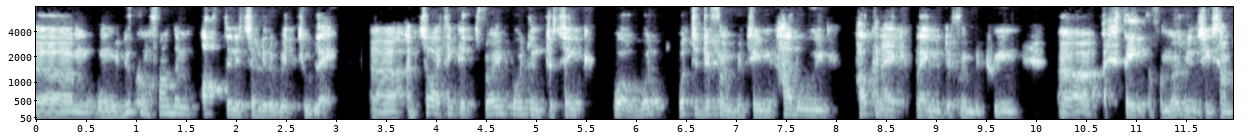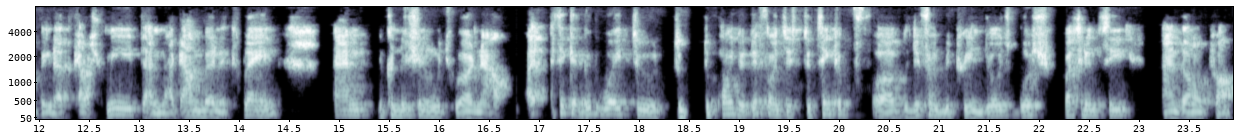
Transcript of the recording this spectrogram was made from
um, when we do confront them, often it's a little bit too late. Uh, and so I think it's very important to think, well, what, what's the difference between how do we how can I explain the difference between uh, a state of emergency, something that Schmitt and Agamben explained, and the condition in which we are now? I, I think a good way to, to, to, point the difference is to think of uh, the difference between George Bush presidency and Donald Trump.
